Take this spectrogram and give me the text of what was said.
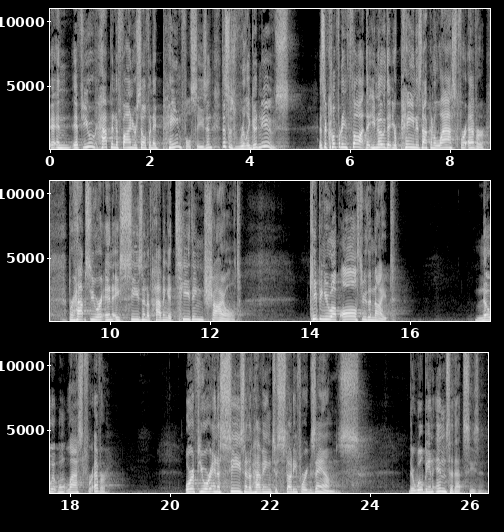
And if you happen to find yourself in a painful season, this is really good news. It's a comforting thought that you know that your pain is not going to last forever. Perhaps you are in a season of having a teething child, keeping you up all through the night. No, it won't last forever. or if you are in a season of having to study for exams, there will be an end to that season.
